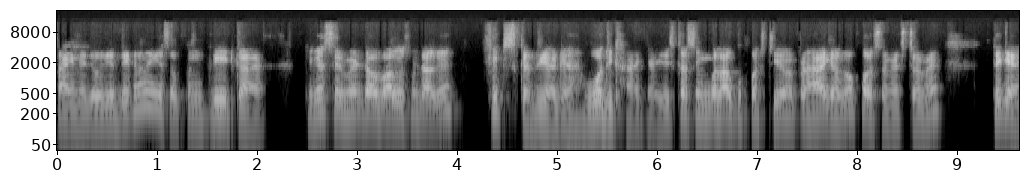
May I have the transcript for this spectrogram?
साइन है, जो ये देख रहे हैं ना, ये सब कंक्रीट का है, ठीक है सीमेंट और बालू उसमें डाल के फिक्स कर दिया गया है वो दिखाया गया है। इसका सिंबल आपको फ़र्स्ट ईयर में पढ़ाया गया होगा फ़र्स्ट सेमेस्टर में ठीक है?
